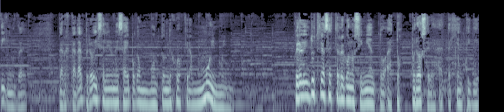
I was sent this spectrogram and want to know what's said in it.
dignos de, de rescatar, pero hoy salieron en esa época un montón de juegos que eran muy, muy, muy. Pero la industria hace este reconocimiento a estos próceres, a esta gente que,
